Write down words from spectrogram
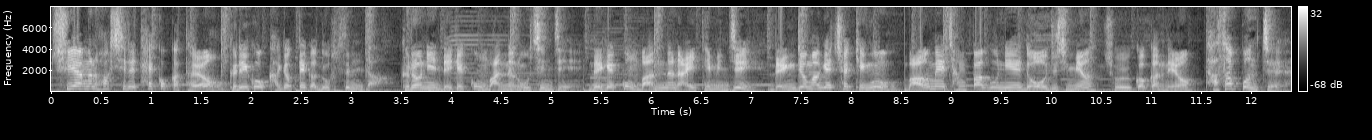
취향은 확실히 탈 것 같아요. 그리고 가격대가 높습니다. 그러니 내게 꼭 맞는 옷인지 내게 꼭 맞는 아이템인지 냉정하게 체킹 후 마음의 장바구니에 넣어주시면 좋을 것 같네요. 다섯 번째,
